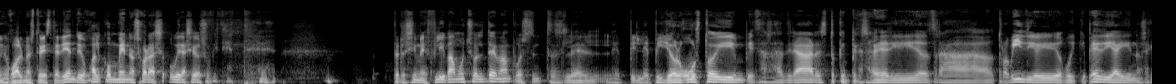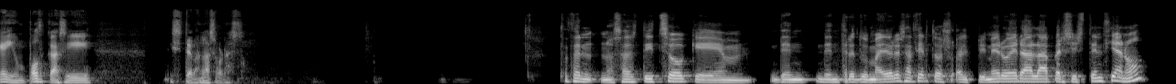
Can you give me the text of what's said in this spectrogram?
igual me estoy excediendo, igual con menos horas hubiera sido suficiente. Pero si me flipa mucho el tema, pues entonces le, pillo el gusto y empiezas a tirar esto que empiezas a ver y otra, otro vídeo y Wikipedia y no sé qué, y un podcast y, y se te van las horas. Entonces, nos has dicho que mm, de, entre tus mayores aciertos, el primero era la persistencia, ¿no?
